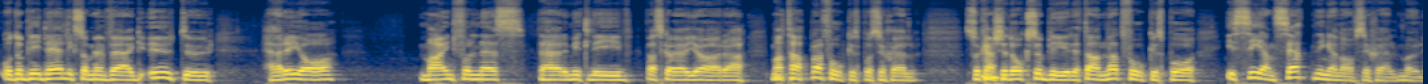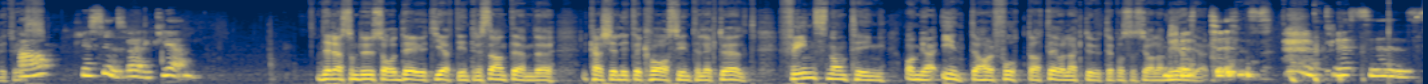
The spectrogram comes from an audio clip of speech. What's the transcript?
Och då blir det liksom en väg ut ur här är jag, mindfulness, det här är mitt liv, vad ska jag göra? Man tappar fokus på sig själv. Så mm. kanske det också blir ett annat fokus på iscensättningen av sig själv möjligtvis. Ja, precis, verkligen. Det där som du sa, det är ett jätteintressant ämne, kanske lite kvasintellektuellt. Finns någonting om jag inte har fotat det och lagt ut det på sociala medier? Precis, precis.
